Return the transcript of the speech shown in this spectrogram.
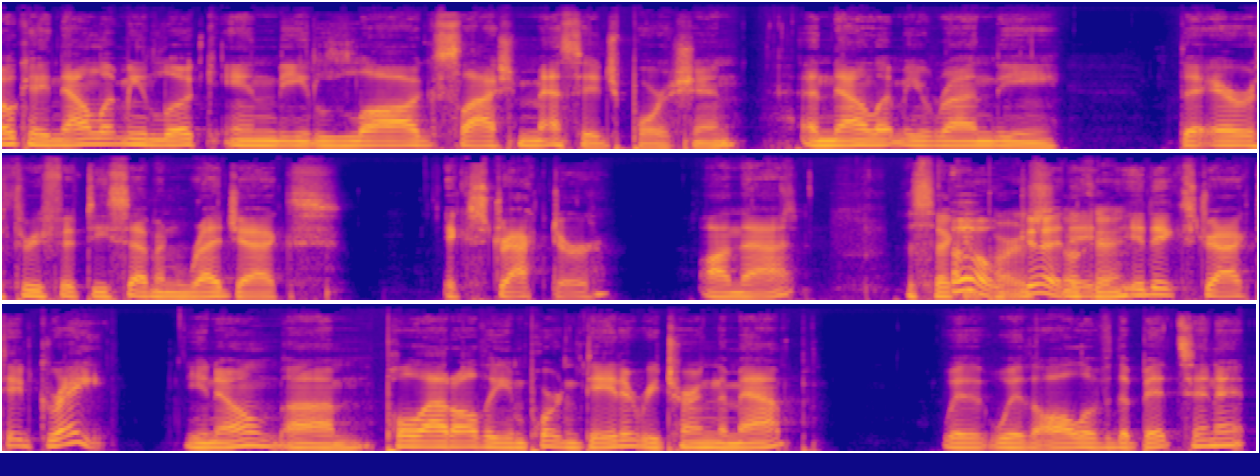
Okay, now let me look in the log slash message portion, and now let me run the the error 357 regex extractor on that the second oh, parse. good. Okay. It, it extracted. Great. You know, um, pull out all the important data, return the map with with all of the bits in it.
